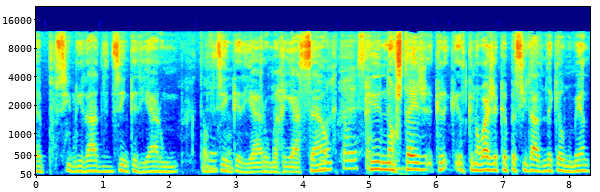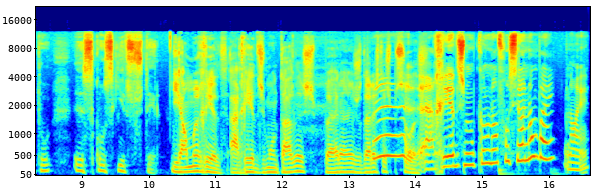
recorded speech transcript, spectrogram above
a possibilidade de desencadear um, desencadear uma reação uma que não esteja que, que não haja capacidade naquele momento eh, se conseguir suster. E há uma rede, há redes montadas para ajudar estas eh, pessoas. Há redes que não funcionam bem, não é?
